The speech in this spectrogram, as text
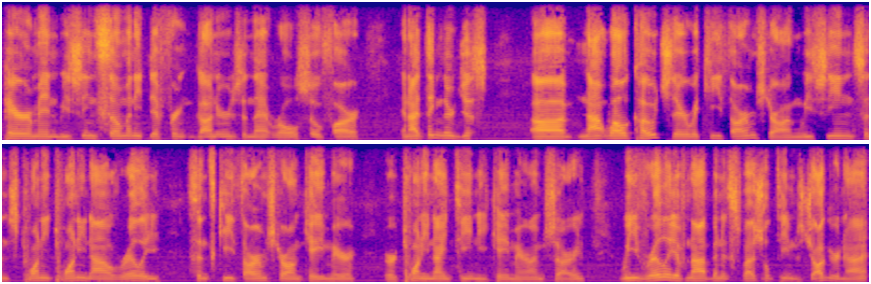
Perriman, we've seen so many different gunners in that role so far. And I think they're just uh, not well coached there with Keith Armstrong. We've seen since 2020 now, really, since Keith Armstrong came here, or 2019 he came here, I'm sorry. We really have not been a special teams juggernaut.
